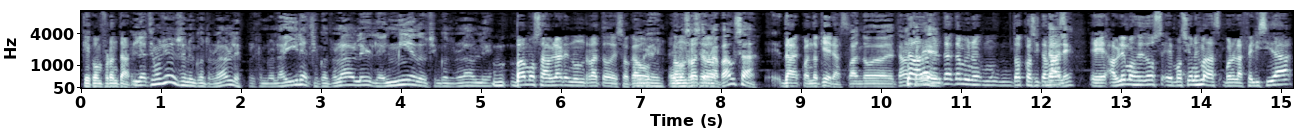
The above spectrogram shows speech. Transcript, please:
que confrontar. Las emociones son incontrolables. Por ejemplo, la ira es incontrolable, la- el miedo es incontrolable. Vamos a hablar en un rato de eso, Cabo. Ok. En ¿Vamos un a hacer una pausa? Eh, Da, cuando quieras. Cuando estamos No, dame, dame uno- un- dos cositas Dale. más. Eh, hablemos de dos emociones más. Bueno, la felicidad,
